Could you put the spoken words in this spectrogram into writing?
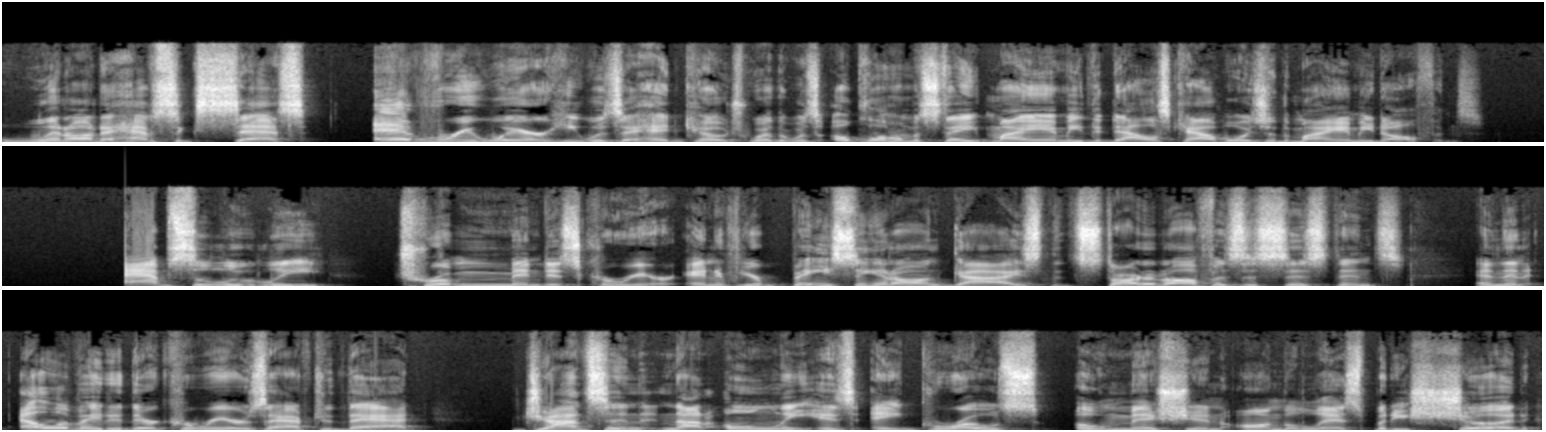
went on to have success everywhere he was a head coach, whether it was Oklahoma State, Miami, the Dallas Cowboys, or the Miami Dolphins. Absolutely tremendous career. And if you're basing it on guys that started off as assistants and then elevated their careers after that, Johnson not only is a gross omission on the list, but he should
